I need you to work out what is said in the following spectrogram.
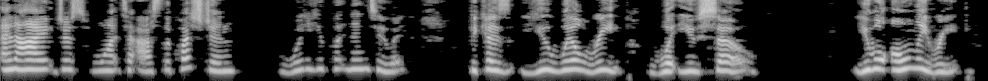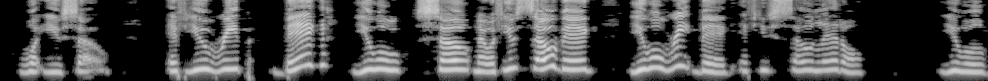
and I just want to ask the question, what are you putting into it? Because you will reap what you sow. You will only reap what you sow. If you reap big, you will sow, no, if you sow big, you will reap big. If you sow little, you will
